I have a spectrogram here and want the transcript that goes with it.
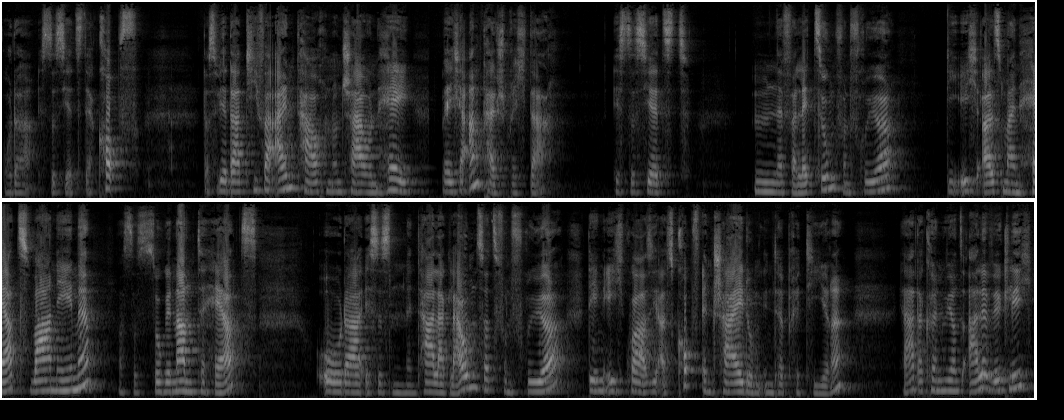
oder ist es jetzt der Kopf, dass wir da tiefer eintauchen und schauen, hey, welcher Anteil spricht da? Ist es jetzt hm, eine Verletzung von früher, die ich als mein Herz wahrnehme, was das sogenannte Herz, oder ist es ein mentaler Glaubenssatz von früher, den ich quasi als Kopfentscheidung interpretiere? Ja, da können wir uns alle wirklich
